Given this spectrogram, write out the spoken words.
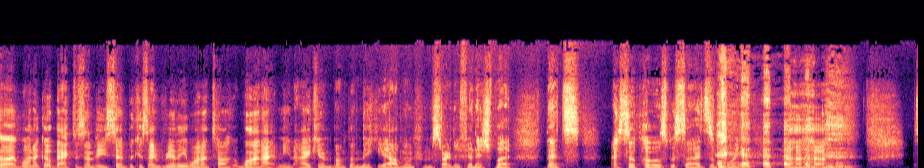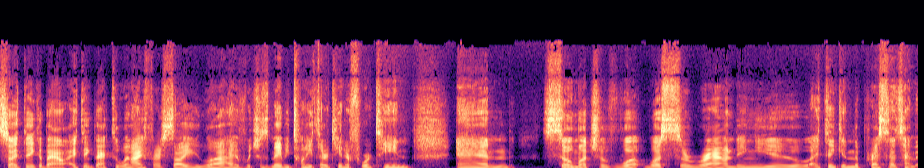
So I want to go back to something you said because I really want to talk. One, I mean, I can bump a Mykki album from start to finish, but that's, I suppose, besides the point. um, so I think about, I think back to when I first saw you live, which was maybe 2013 or 14, and so much of what was surrounding you, I think in the press that time,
